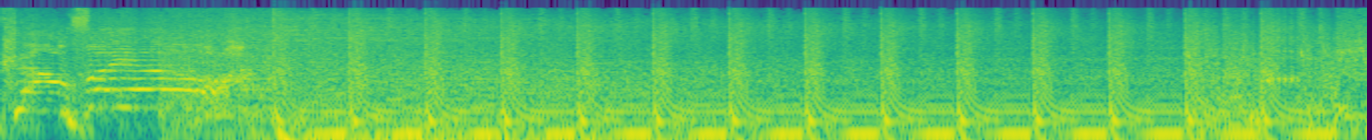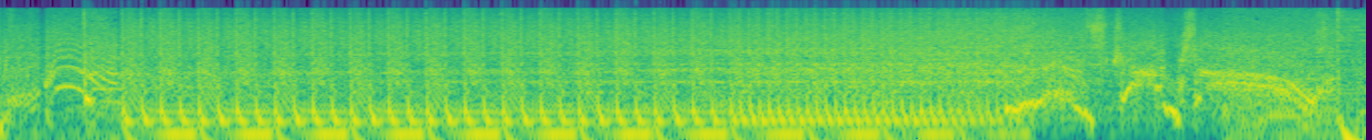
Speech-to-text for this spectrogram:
come for you. Control.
